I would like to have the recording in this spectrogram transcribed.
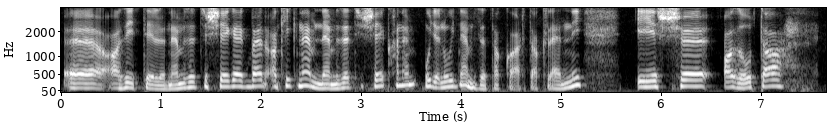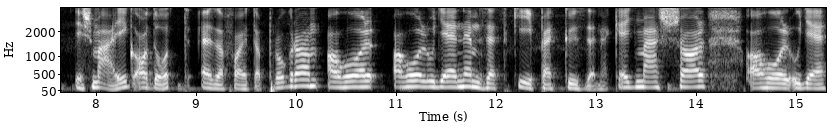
ö, az itt élő nemzetiségekben, akik nem nemzetiség, hanem ugyanúgy nemzet akartak lenni, és azóta és máig adott ez a fajta program, ahol, ahol ugye nemzetképek küzdenek egymással, ahol ugye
